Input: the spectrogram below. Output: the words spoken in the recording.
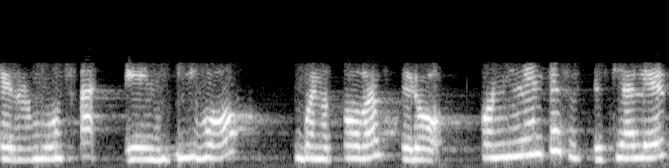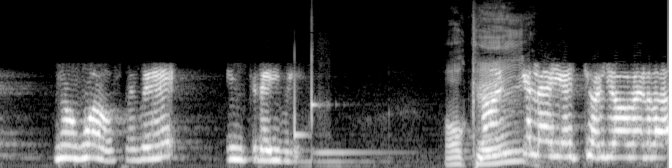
hermosa en vivo, bueno, todas, pero con lentes especiales, no, wow, se ve increíble. Ok. No es que la haya hecho yo, ¿verdad?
